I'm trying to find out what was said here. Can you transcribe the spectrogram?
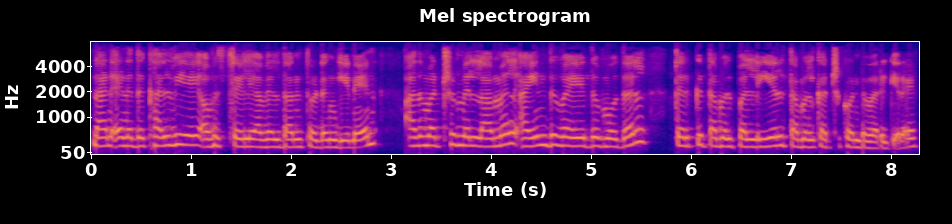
நான் எனது கல்வியை ஆஸ்திரேலியாவில் தான் தொடங்கினேன். அது மட்டுமில்லாமல் ஐந்து வயது முதல் தெற்கு தமிழ் பள்ளியில் தமிழ் கற்றுக்கொண்டு வருகிறேன்.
